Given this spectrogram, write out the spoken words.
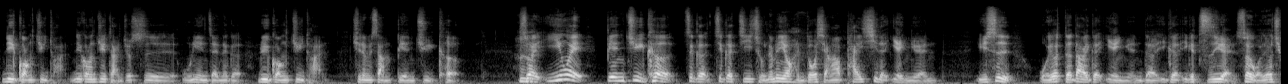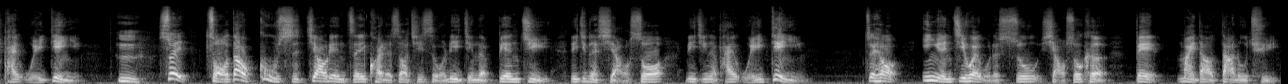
绿光剧团，绿光剧团就是吴念真那个绿光剧团去那边上编剧课，嗯所以因为编剧课这个这个基础，那边有很多想要拍戏的演员，于是我又得到一个演员的一个一个资源，所以我又去拍微电影。嗯，所以走到故事教练这一块的时候，其实我历经了编剧，历经了小说，历经了拍微电影，最后因缘际会，我的书小说课被卖到大陆去，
